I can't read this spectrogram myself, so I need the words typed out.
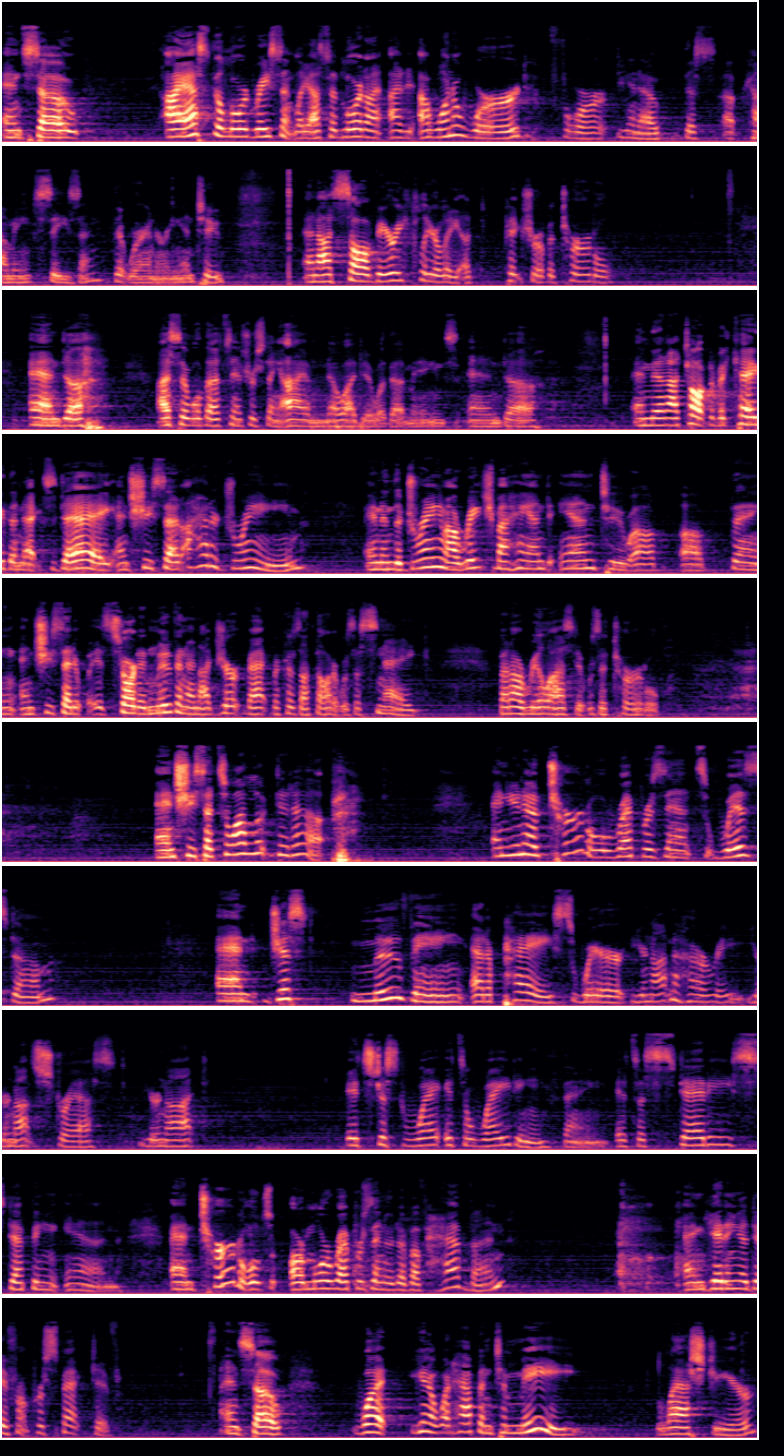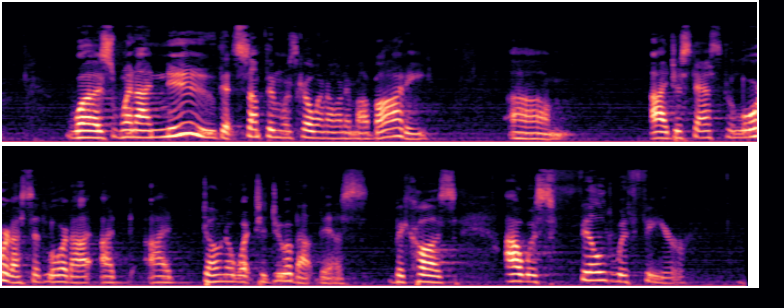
And so I asked the Lord recently, I said, Lord, I, I, I, want a word for, you know, this upcoming season that we're entering into. And I saw very clearly a picture of a turtle. And uh, I said, well, that's interesting. I have no idea what that means. And, uh, and then I talked to VK the next day, and she said, I had a dream. And in the dream, I reached my hand into a, a thing, and she said it, it started moving, and I jerked back because I thought it was a snake, but I realized it was a turtle. And she said, So I looked it up. And you know, turtle represents wisdom and just moving at a pace where you're not in a hurry, you're not stressed, you're not it's just wait, it's a waiting thing. It's a steady stepping in. And turtles are more representative of heaven and getting a different perspective. And so what you know what happened to me last year was when I knew that something was going on in my body, um, I just asked the Lord, I said, Lord, I, I, I don't know what to do about this because I was filled with fear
